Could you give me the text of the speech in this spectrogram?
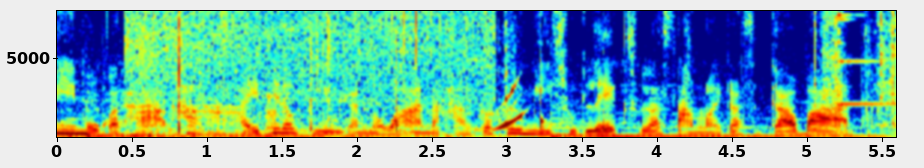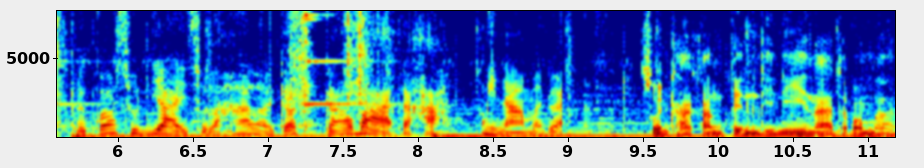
มีหมูกระทะขายที่เรากินกันเมื่อวานนะคะ ก็คือมีชุดเล็กชุดละ 399 บาท แล้วก็ชุดใหญ่ชุดละ 599 บาทนะคะ มีน้ำมาด้วย ส่วนค่ากางเต็นท์ที่นี่น่าจะประมาณ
